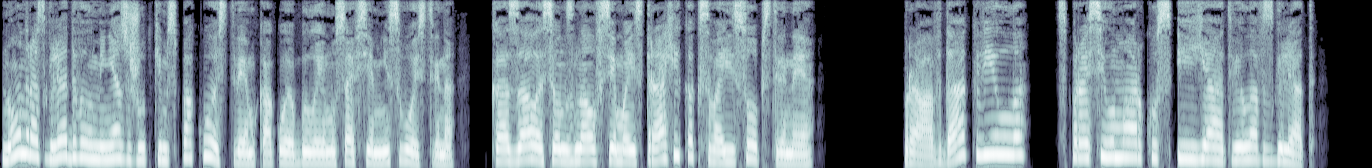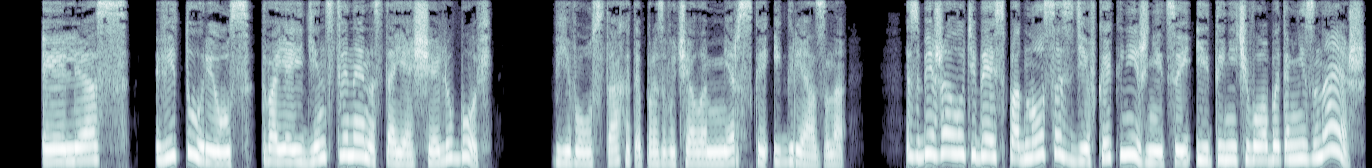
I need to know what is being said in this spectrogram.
Но он разглядывал меня с жутким спокойствием, какое было ему совсем не свойственно. Казалось, он знал все мои страхи, как свои собственные. «Правда, Аквилла?» — спросил Маркус, и я отвела взгляд. «Элиас Витуриус, твоя единственная настоящая любовь». В его устах это прозвучало мерзко и грязно. «Сбежал у тебя из-под носа с девкой-книжницей, и ты ничего об этом не знаешь?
